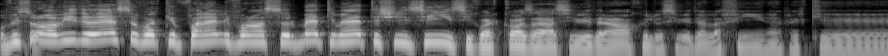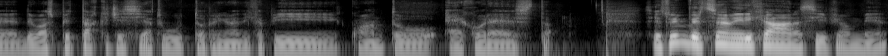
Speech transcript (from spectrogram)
Ho visto un nuovo video adesso, qualche pannelli fonoassorbenti, metteci. Sì, sì, qualcosa si vedrà, quello si vede alla fine, perché devo aspettare che ci sia tutto prima di capire quanto eco resta. Sei tu in versione americana, sì, più o meno.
